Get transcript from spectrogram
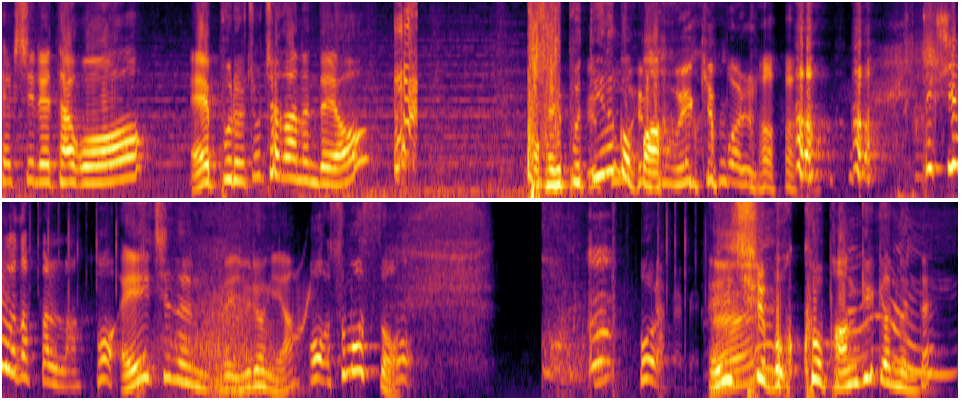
택시를 타고 F를 쫓아가는데요. 어 F 뛰는 것 봐. 왜 이렇게 빨라 택시보다 빨라. 어 H는 왜 유령이야? 어 숨었어. 어. H를 먹고 방귀 꼈는데?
